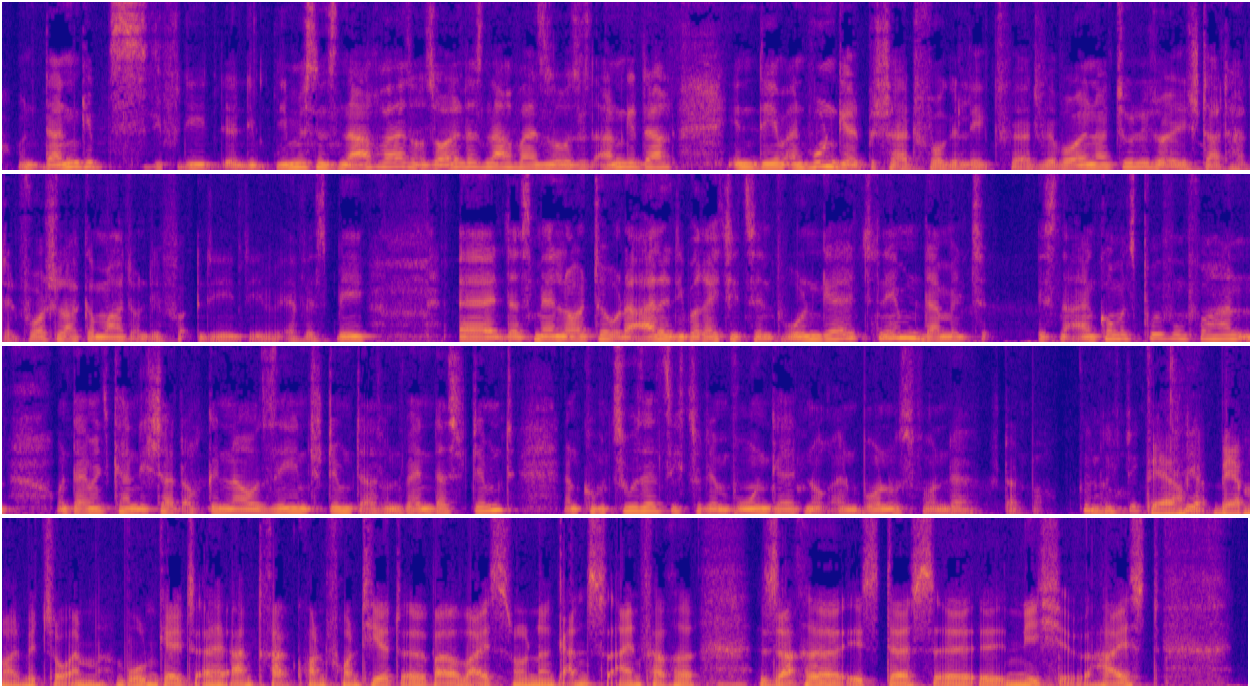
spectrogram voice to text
Und dann gibt's die, die, die müssen es nachweisen und sollen das nachweisen, so ist es angedacht, indem ein Wohngeldbescheid vorgelegt wird. Wir wollen natürlich, oder die Stadt hat den Vorschlag gemacht und die, die, die FSB, äh, dass mehr Leute oder alle, die berechtigt sind, Wohngeld nehmen. Damit ist eine Einkommensprüfung vorhanden und damit kann die Stadt auch genau sehen, stimmt das. Und wenn das stimmt, dann kommt zusätzlich zu dem Wohngeld noch ein Bonus von der Stadtbau. Genau. Wer, ja. wer mal mit so einem Wohngeldantrag konfrontiert äh, war, weiß, so eine ganz einfache Sache ist das äh, nicht. Heißt,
